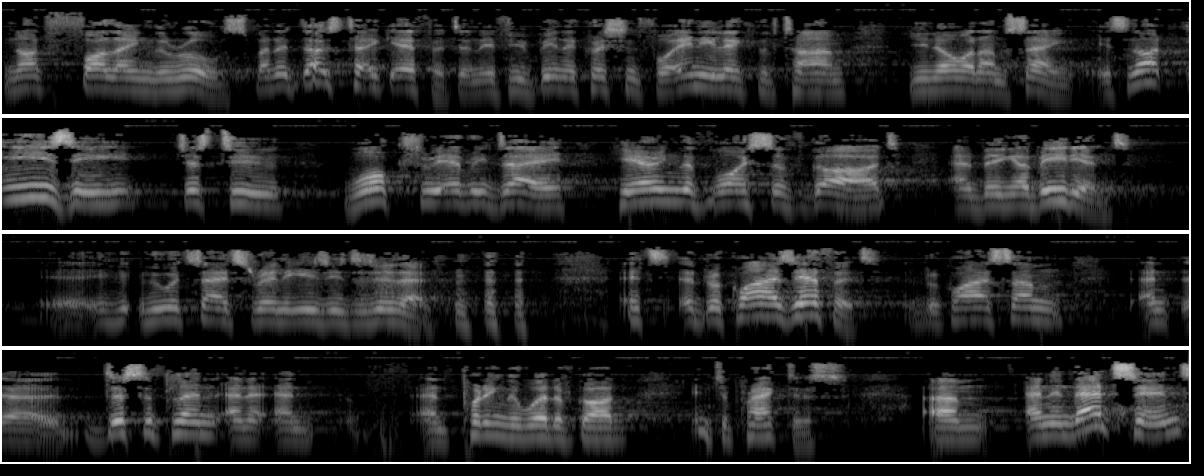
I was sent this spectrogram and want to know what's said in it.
not following the rules. But it does take effort. And if you've been a Christian for any length of time, you know what I'm saying. It's not easy just to walk through every day hearing the voice of God and being obedient. Eh, who would say it's really easy to do that? it requires effort. It requires some and, uh, discipline and, and, and putting the Word of God into practice. Um, and in that sense,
